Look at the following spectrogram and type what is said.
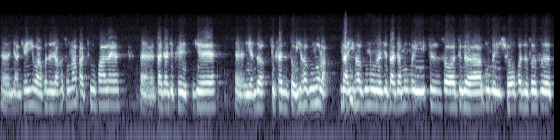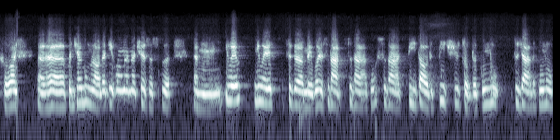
呃，两天一晚，或者然后从哪帕出发呢，呃，大家就可以直接，呃，沿着就开始走一号公路了。那一号公路呢，就大家梦寐，就是说这个梦寐以求，或者说是渴望。呃，魂牵梦绕的地方呢，那确实是，嗯，因为因为这个美国有四大四大公四大必到的必须走的公路，自驾的公路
